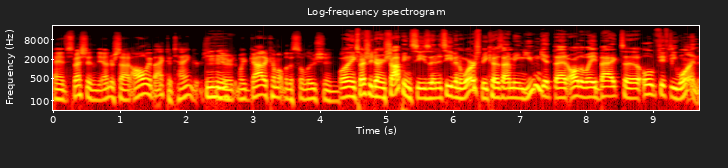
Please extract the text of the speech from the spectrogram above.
and especially on the underside, all the way back to Tangers. Mhm. You know, we've got to come up with a solution. Well, especially during shopping season, it's even worse because I mean, you can get that all the way back to Old 51.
